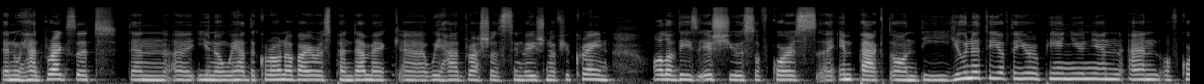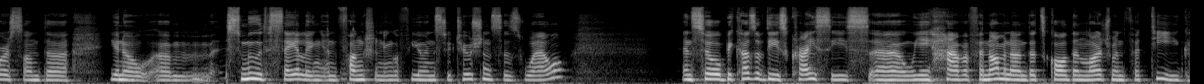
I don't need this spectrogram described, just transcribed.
then we had Brexit, then, uh, you know, we had the coronavirus pandemic, uh, we had Russia's invasion of Ukraine. All of these issues, of course, uh, impact on the unity of the European Union and, of course, on the, you know, um, smooth sailing and functioning of EU institutions as well. And so, because of these crises, uh, we have a phenomenon that's called enlargement fatigue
